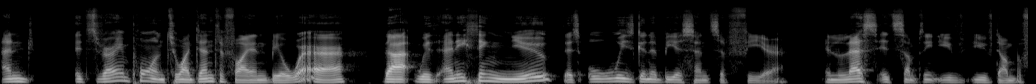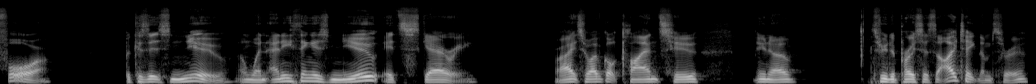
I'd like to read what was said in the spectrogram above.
And it's very important to identify and be aware that with anything new there's always going to be a sense of fear unless it's something you've you've done before. Because it's new and when anything is new it's scary right? So I've got clients who, you know, through the process that I take them through,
